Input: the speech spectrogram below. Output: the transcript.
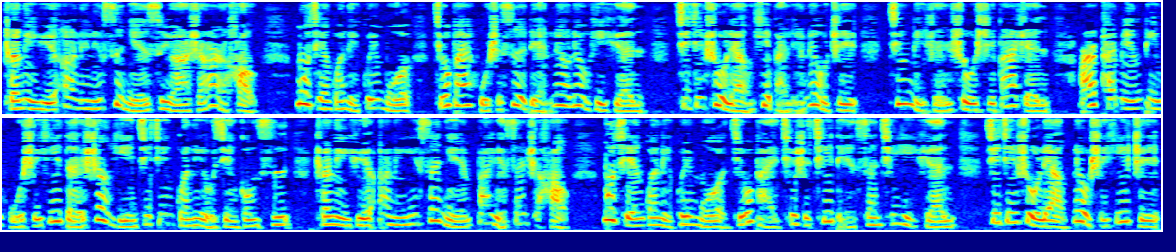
成立于二零零四年四月二十二号，目前管理规模九百五十四点六六亿元，基金数量一百零六只，经理人数十八人。而排名第五十一的上银基金管理有限公司成立于二零一三年八月三十号，目前管理规模九百七十七点三七亿元，基金数量六十一只，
